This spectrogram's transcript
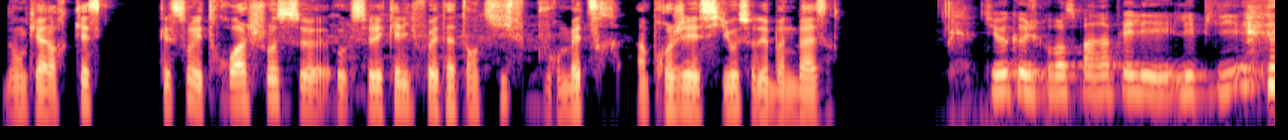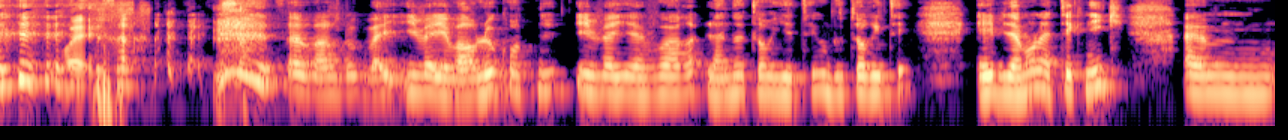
Donc alors quelles sont les trois choses sur lesquelles il faut être attentif pour mettre un projet SEO sur de bonnes bases? Tu veux que je commence par rappeler les, piliers? Ouais. ça marche. Donc, bah, il va y avoir le contenu, il va y avoir la notoriété ou l'autorité, et évidemment la technique. Euh,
